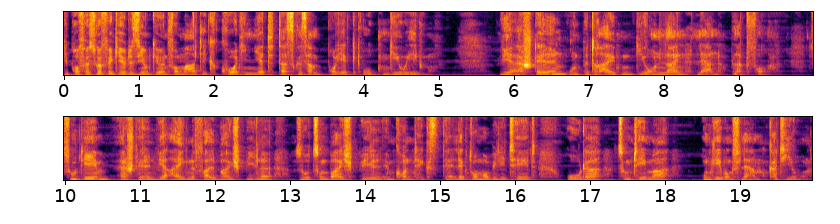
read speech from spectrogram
Die Professur für Geodäsie und Geoinformatik koordiniert das Gesamtprojekt OpenGeoEDU. Wir erstellen und betreiben die Online-Lernplattform. Zudem erstellen wir eigene Fallbeispiele, so zum Beispiel im Kontext der Elektromobilität oder zum Thema Umgebungslärmkartierung.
